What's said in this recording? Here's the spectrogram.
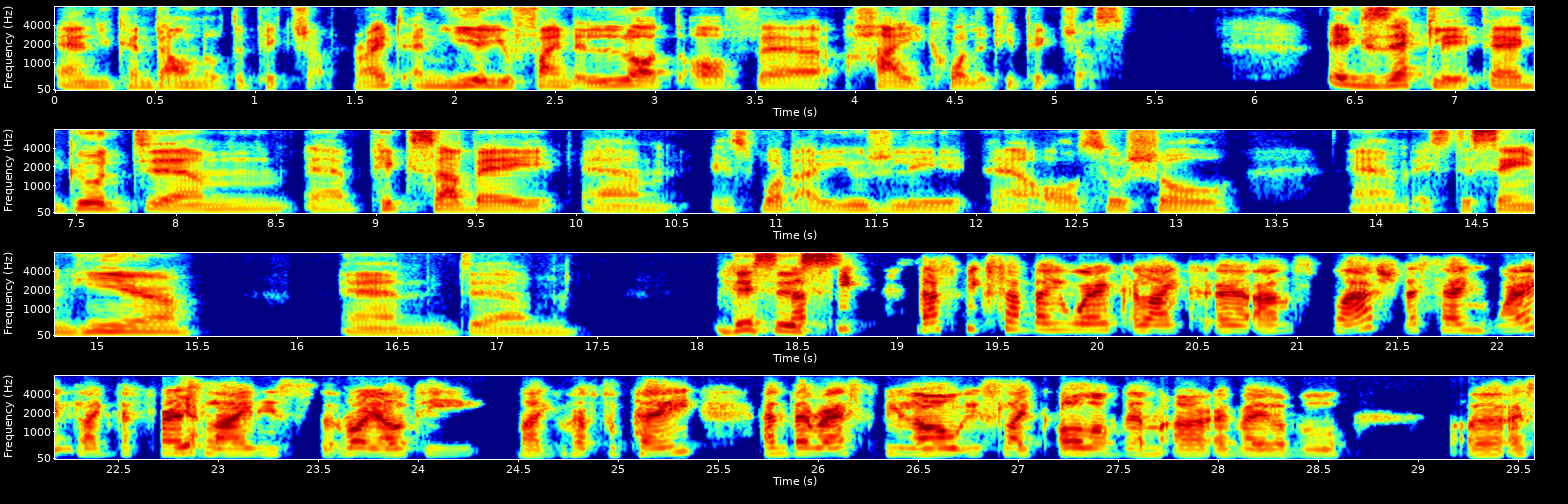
and you can download the picture, right? And here you find a lot of uh, high quality pictures. Exactly. A good um, uh, Pixabay um, is what I usually uh, also show. Um, it's the same here. And um, this is, does Pixabay work like uh, Unsplash the same way? Like the first Yeah. line is the royalty, like you have to pay, and the rest below is like all of them are available uh, as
